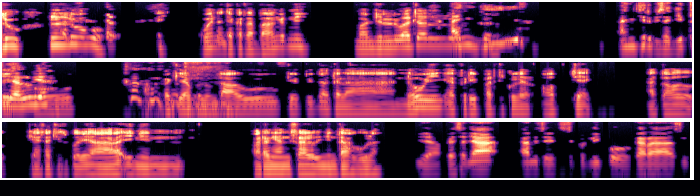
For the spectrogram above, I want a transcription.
lu, lu. Eh, gue anak Jakarta banget nih. Manggil lu aja lu. anjir anjir bisa gitu ya lu ya Kepo. Bagi yang belum tahu, kepo itu adalah knowing every particular object atau biasa disebut ya ingin orang yang selalu ingin tahu lah. Ya, biasanya anu sih disebut lipo karena su-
